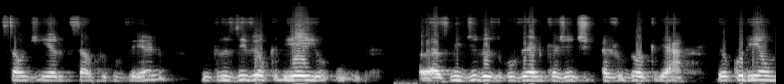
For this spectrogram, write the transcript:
são dinheiro que saiu do governo, inclusive eu criei as medidas do governo que a gente ajudou a criar, eu criei um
